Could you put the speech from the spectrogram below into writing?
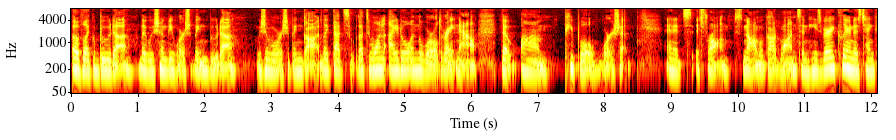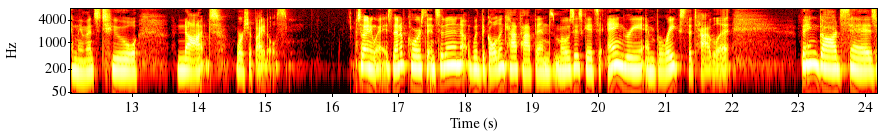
of like Buddha. Like we shouldn't be worshiping Buddha. We should be worshiping God. Like that's that's one idol in the world right now that um, people worship, and it's it's wrong. It's not what God wants, and He's very clear in His Ten Commandments to not worship idols. So, anyways, then of course the incident with the golden calf happens. Moses gets angry and breaks the tablet. Then God says,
